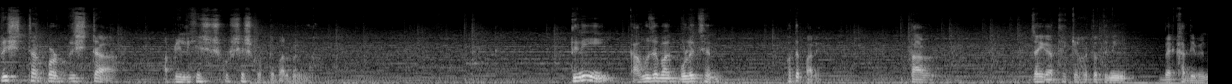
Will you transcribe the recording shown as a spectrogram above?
পৃষ্ঠার পর পৃষ্ঠা আপনি লিখে শেষ করতে পারবেন না। তিনি কাগজে বাগ বলেছেন, হতে পারে। তার জায়গা থেকে হয়তো তিনি ব্যাখ্যা দেবেন।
